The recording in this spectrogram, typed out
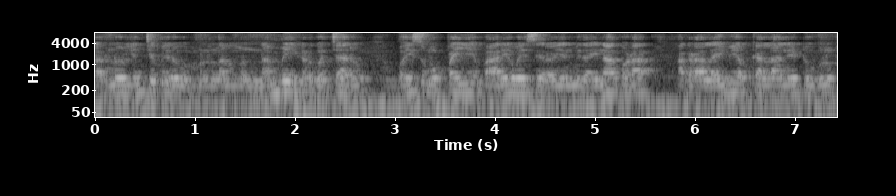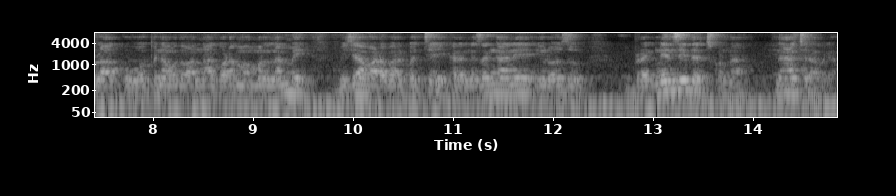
కర్నూలు నుంచి మీరు నమ్మ నమ్మి ఇక్కడికి వచ్చారు వయసు ముప్పై భార్య వయసు ఇరవై ఎనిమిది అయినా కూడా అక్కడ లైవ్ఎఫ్కి వెళ్ళాలి ట్యూబుల్ బ్లాక్ ఓపెన్ అవ్వదు అన్నా కూడా మమ్మల్ని నమ్మి విజయవాడ వరకు వచ్చి ఇక్కడ నిజంగానే ఈరోజు ప్రెగ్నెన్సీ తెచ్చుకున్నారు న్యాచురల్గా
